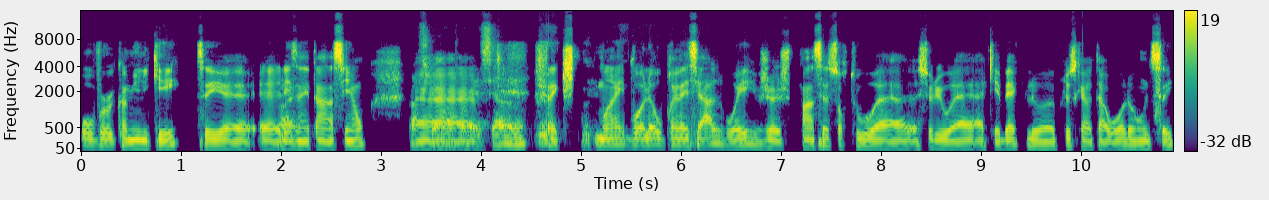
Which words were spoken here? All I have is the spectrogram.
over-communiqué euh, euh, les intentions. Euh, hein. Fait que, voilà, au provincial, oui. Je, je pensais surtout à celui à, Québec, là, plus qu'à Ottawa, là, on le sait.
